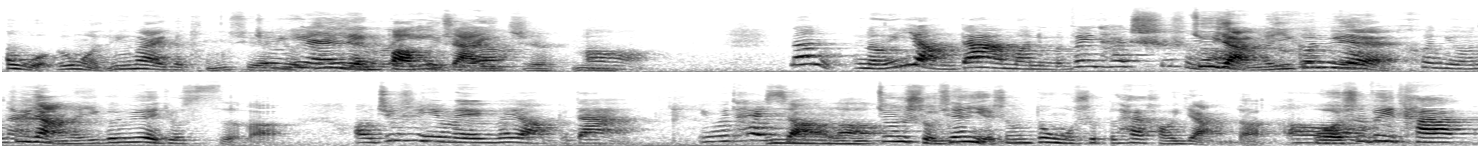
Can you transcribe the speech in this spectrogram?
我跟我另外一个同学就一一人抱回家只一只。嗯，哦，那能养大吗？你们喂它吃什么？就养了一个月，喝牛奶。就养了一个月就死了。哦，就是因为喂养不大，因为太小了。嗯就是首先野生动物是不太好养的，哦我是喂它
